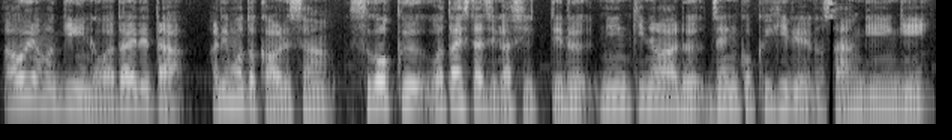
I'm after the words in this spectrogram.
青山議員の話題出た有本香さん、すごく私たちが知っている人気のある全国比例の参議院議員。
